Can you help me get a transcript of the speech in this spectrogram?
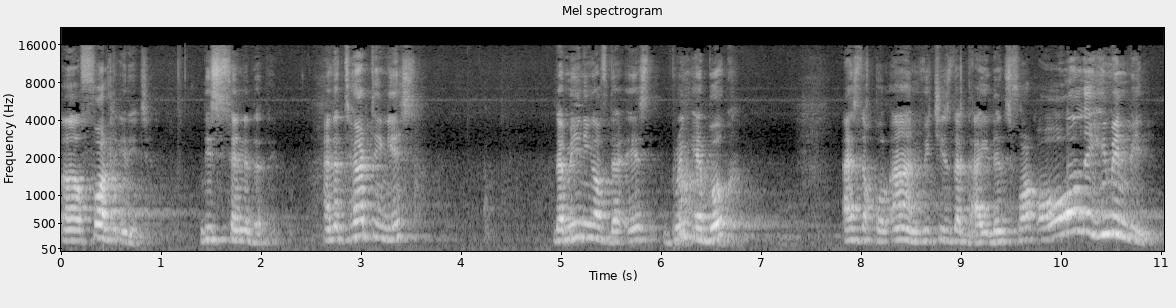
uh, fault in it. This is another thing. And the third thing is the meaning of that is bring a book as the Quran, which is the guidance for all the human being.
